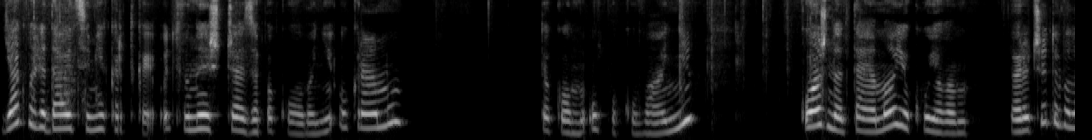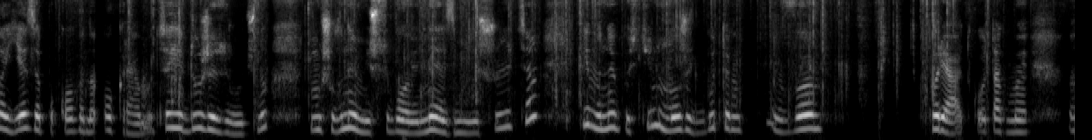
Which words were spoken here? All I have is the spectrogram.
Як виглядають самі картки? Ось вони ще запаковані окремо такому упакуванні. Кожна тема, яку я вам перечитувала, є запакована окремо. Це є дуже зручно, тому що вони між собою не змішуються, і вони постійно можуть бути в порядку. Отак ми е,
